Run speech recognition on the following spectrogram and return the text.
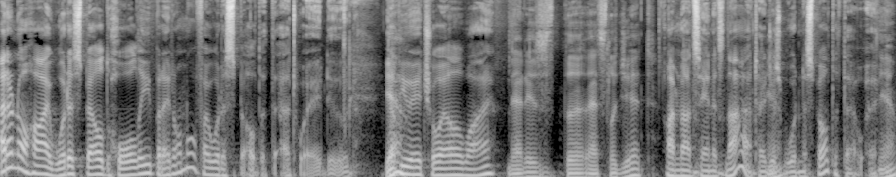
I don't know how I would have spelled holy, but I don't know if I would have spelled it that way, dude. Yeah. W H O L Y. That is the that's legit. I'm not saying it's not. I just wouldn't have spelled it that way. Yeah,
